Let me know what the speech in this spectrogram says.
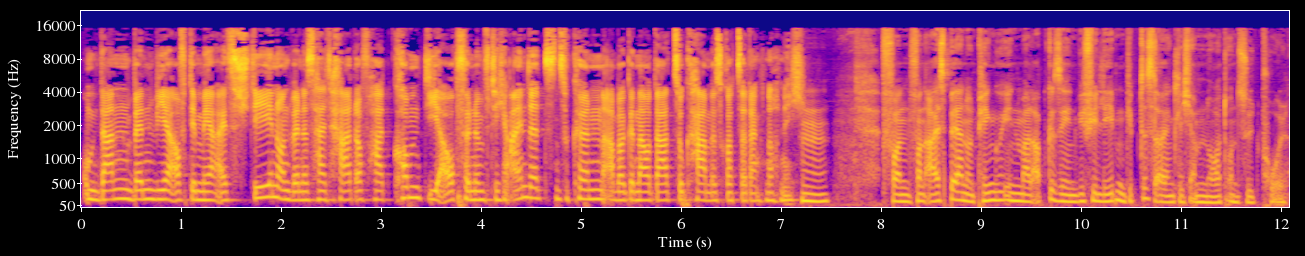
um dann, wenn wir auf dem Meereis stehen und wenn es halt hart auf hart kommt, die auch vernünftig einsetzen zu können. Aber genau dazu kam es Gott sei Dank noch nicht. Hm. Von, von Eisbären und Pinguinen mal abgesehen, wie viel Leben gibt es eigentlich am Nord- und Südpol?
